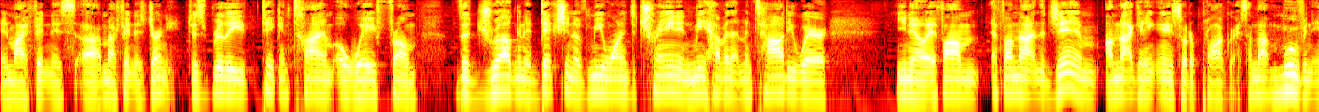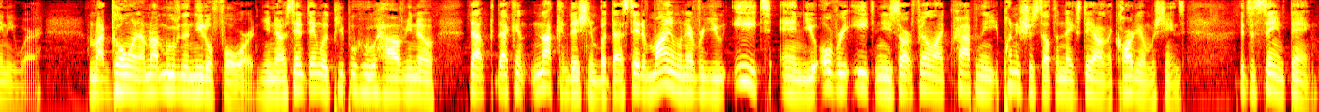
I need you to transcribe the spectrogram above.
in my fitness, uh, my fitness journey. Just really taking time away from the drug and addiction of me wanting to train and me having that mentality where, you know, if I'm, if I'm not in the gym, I'm not getting any sort of progress. I'm not moving anywhere. I'm not going, I'm not moving the needle forward. You know, same thing with people who have, you know, that, that can, not condition, but that state of mind whenever you eat and you overeat and you start feeling like crap and then you punish yourself the next day on the cardio machines. It's the same thing,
